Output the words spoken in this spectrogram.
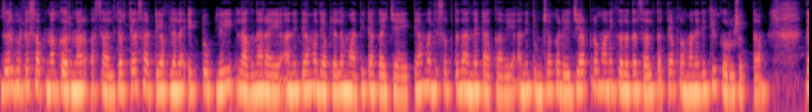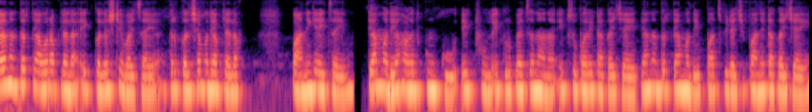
जर घटस्थापना करणार असाल तर त्यासाठी आपल्याला एक टोपली लागणार आहे आणि त्यामध्ये आपल्याला माती टाकायची आहे. त्यामध्ये सप्तधान्य टाकावे आणि तुमच्याकडे ज्याप्रमाणे करत असाल तर त्याप्रमाणे देखील करू शकता. त्यानंतर त्यावर आपल्याला एक कलश ठेवायचा आहे. तर कलशामध्ये आपल्याला पाणी घ्यायचं आहे. त्यामध्ये हळद कुंकू एक फूल एक रुपयाचं नाणं एक सुपारी टाकायची आहे. त्यानंतर त्यामध्ये पाच पिढ्याची पाने टाकायची आहे.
